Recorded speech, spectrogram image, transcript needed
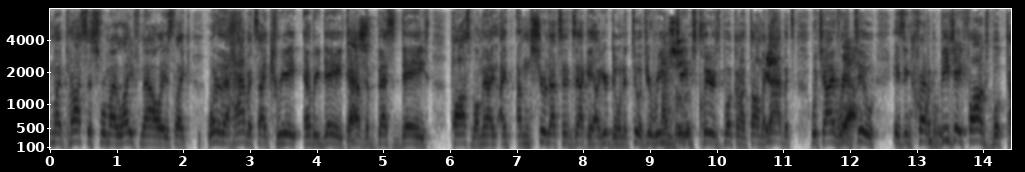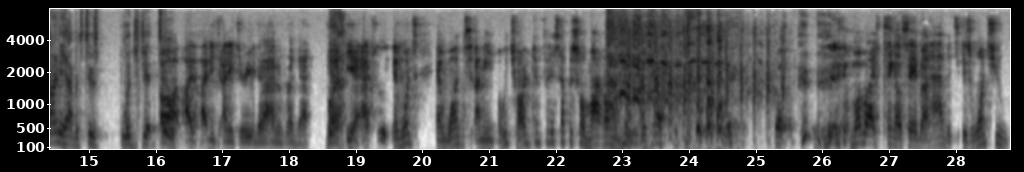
my process for my life now is like, what are the habits I create every day to Yes. have the best days possible? I mean, I, I I'm sure that's exactly how you're doing it too. If you're reading Absolutely. James Clear's book on Atomic Yeah. Habits, which I've read Yeah. too, is incredible. BJ Fogg's book, Tiny Habits, too, is legit too. Oh, I, I need I need to read that. I haven't read that. But yeah. absolutely. And once and once, I mean, are we charging for this episode? Not on the but one last thing I'll say about habits is once you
